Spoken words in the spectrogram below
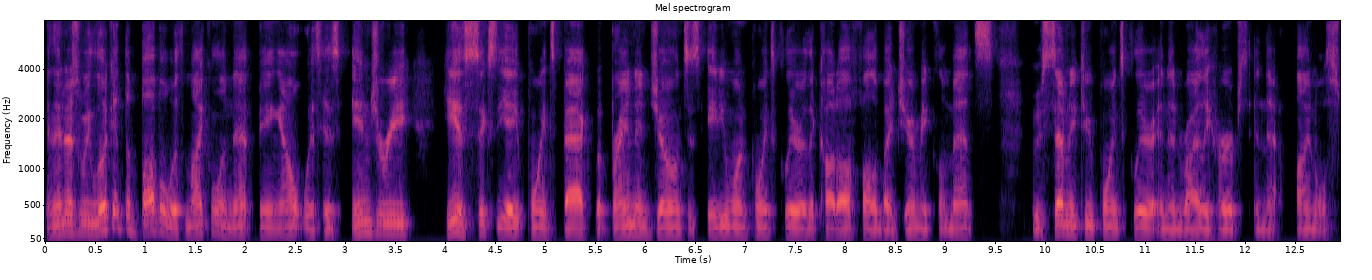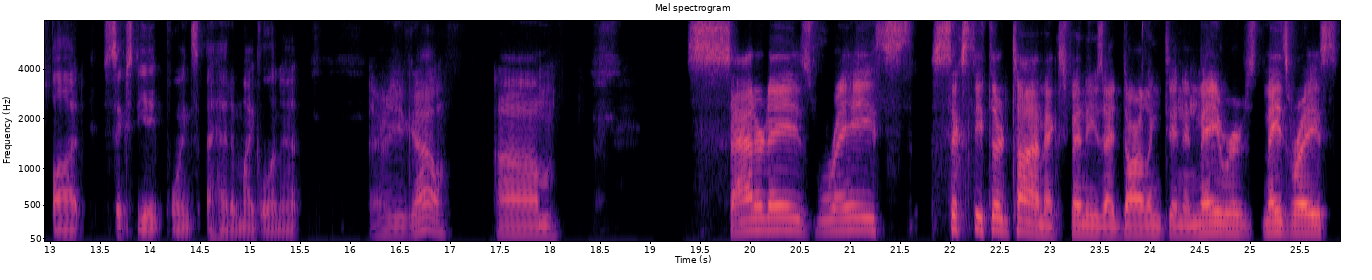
And then as we look at the bubble with Michael Annett being out with his injury, he is 68 points back, but Brandon Jones is 81 points clear of the cutoff, followed by Jeremy Clements, who's 72 points clear, and then Riley Herbst in that final spot, 68 points ahead of Michael Annett. there you go. Um, Saturday's race, 63rd time Xfinity's at Darlington and May's, race.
